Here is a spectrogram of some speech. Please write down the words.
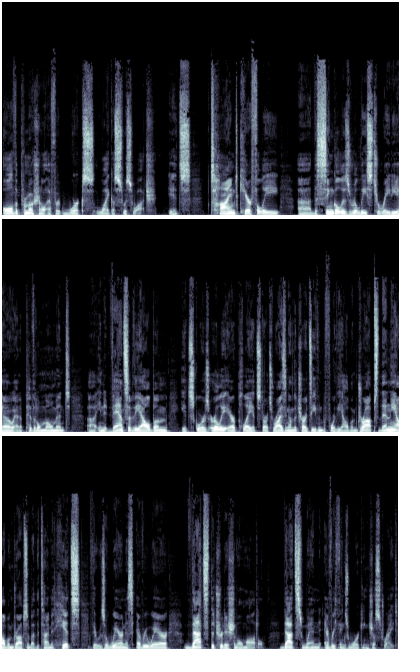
all the promotional effort works like a Swiss watch. It's timed carefully. Uh, the single is released to radio at a pivotal moment uh, in advance of the album. It scores early airplay. It starts rising on the charts even before the album drops. Then the album drops, and by the time it hits, there was awareness everywhere. That's the traditional model. That's when everything's working just right.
